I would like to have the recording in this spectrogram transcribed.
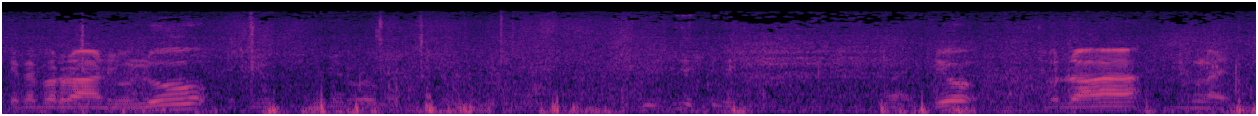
Kita berdoa dulu. Yuk berdoa dimulai.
